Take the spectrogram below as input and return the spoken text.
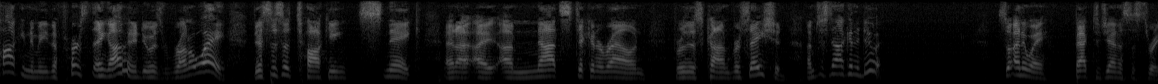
talking to me, the first thing I'm going to do is run away. This is a talking snake, and I, I, I'm not sticking around for this conversation. I'm just not going to do it. So, anyway, back to Genesis 3,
